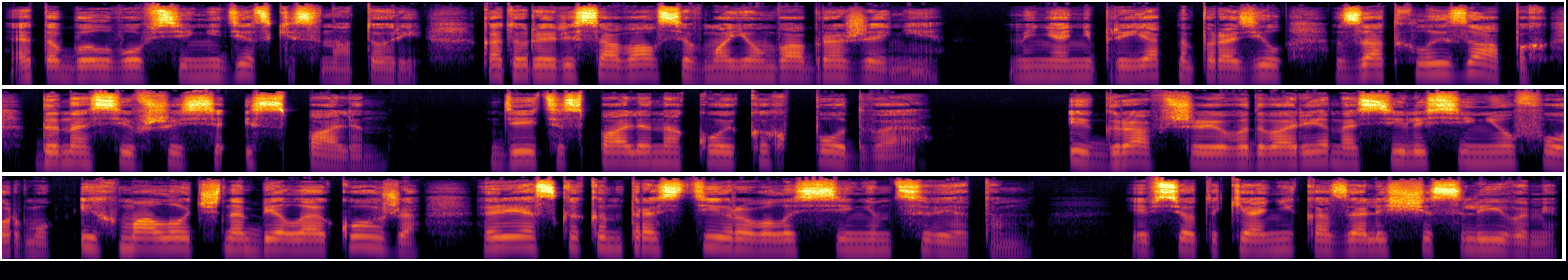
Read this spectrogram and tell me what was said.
Это был вовсе не детский санаторий, который рисовался в моем воображении — меня неприятно поразил затхлый запах, доносившийся из спален. Дети спали на койках подвое. Игравшие во дворе носили синюю форму. Их молочно-белая кожа резко контрастировала с синим цветом. И все-таки они казались счастливыми,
